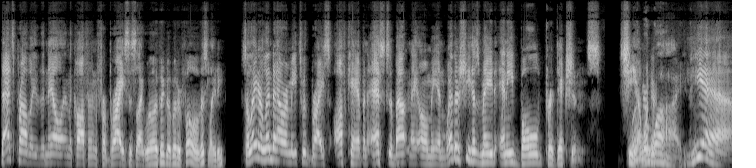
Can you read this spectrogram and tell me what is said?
that's probably the nail in the coffin for Bryce. It's like, well, I think I better follow this lady. So later, Lindauer meets with Bryce off camp and asks about Naomi and whether she has made any bold predictions. Gee, I Wonder wonder. why. Yeah.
